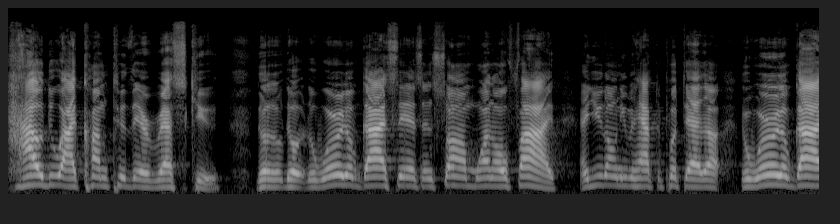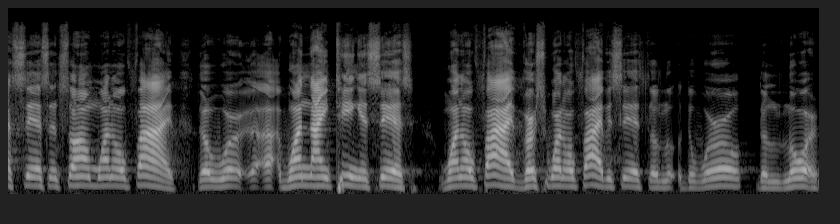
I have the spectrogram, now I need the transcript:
How do I come to their rescue? The, the, the, Word of God says in Psalm 105, and you don't even have to put that up. The Word of God says in Psalm 105, the word, uh, 119, it says, 105, verse 105, it says, the, the world, the Lord,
